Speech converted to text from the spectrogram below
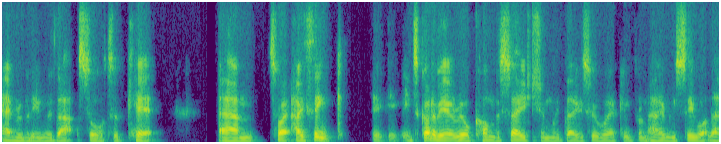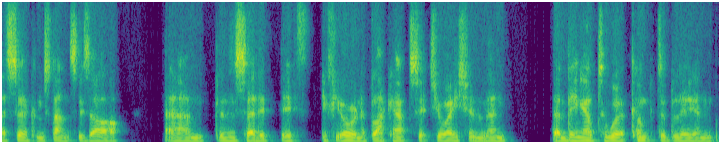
everybody with that sort of kit. Um, so I, I think it, has got to be a real conversation with those who are working from home and see what their circumstances are. Um, as I said, if, if if you're in a blackout situation, then then being able to work comfortably and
